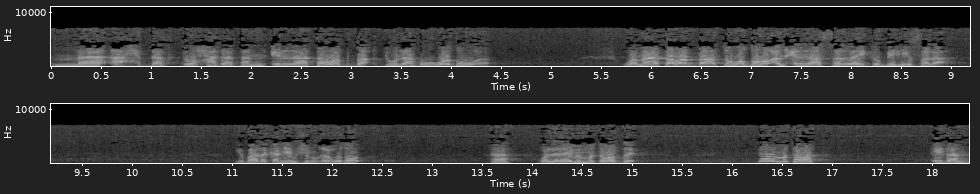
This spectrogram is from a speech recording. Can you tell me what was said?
ما أحدثت حدثا إلا توضأت له وضوءا وما توضأت وضوءا إلا صليت به صلاة. يبقى هذا كان يمشي من غير وضوء؟ ها؟ ولا لا من متوضئ؟ لا من متوضئ. اذا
